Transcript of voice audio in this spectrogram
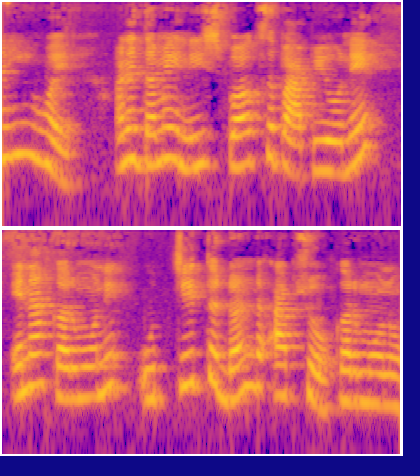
નહીં હોય અને તમે નિષ્પક્ષ પાપીઓને એના કર્મોને ઉચિત દંડ આપશો કર્મોનો.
